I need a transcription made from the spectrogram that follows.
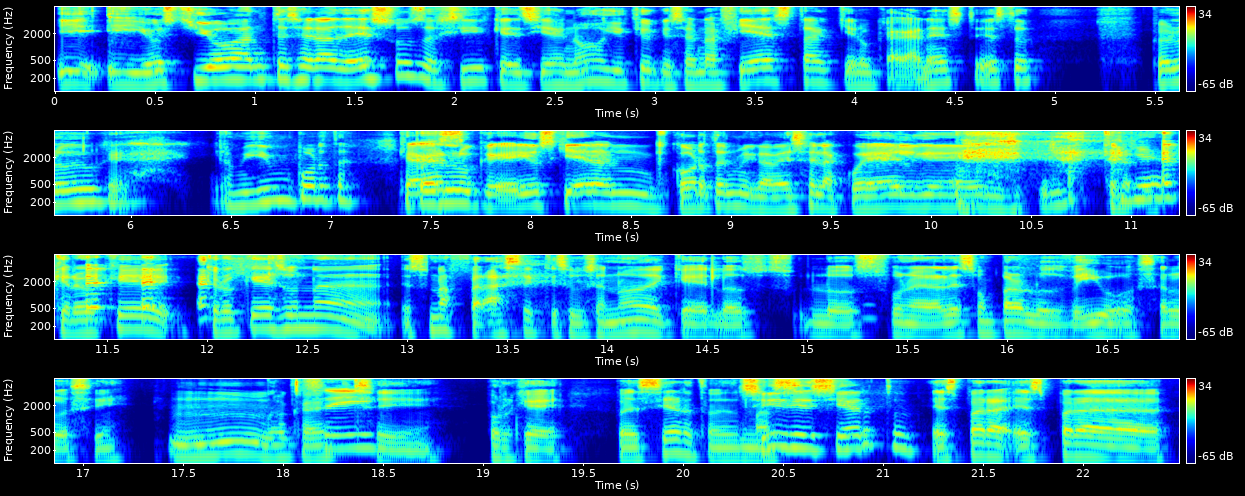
Y, y yo, yo antes era de esos, así que decía, no, yo quiero que sea una fiesta, quiero que hagan esto y esto. Pero luego digo que, "Ay, a mí qué me importa, que hagan Pues- lo que ellos quieran, corten mi cabeza y la cuelguen. Creo, creo que creo que es una es una frase que se usa, ¿no? De que los, los funerales son para los vivos, algo así. Mm, ok. Sí. Sí. Porque, pues es cierto. Es Sí, más, sí, es cierto. Es para, es para,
